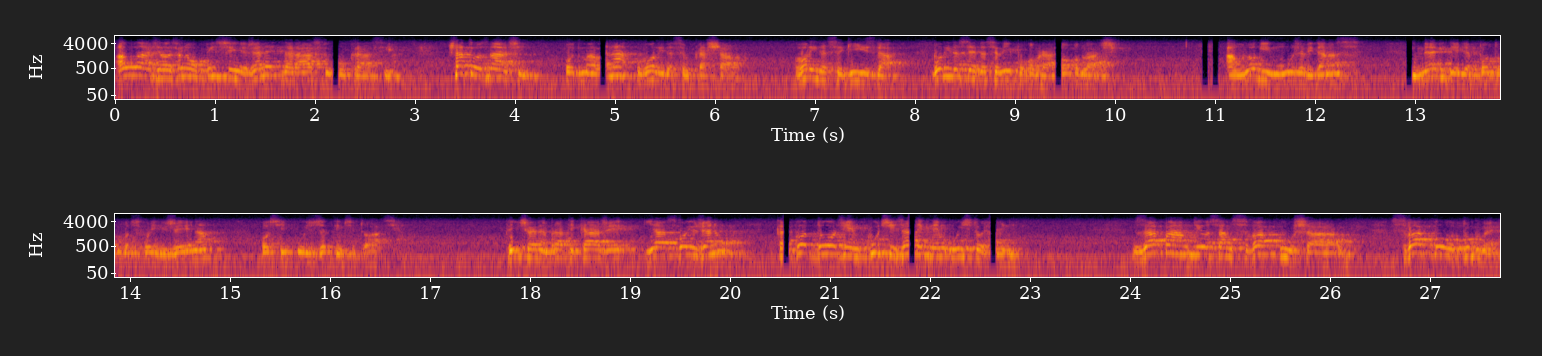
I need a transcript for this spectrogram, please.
Allah je lažano opisuje žene da rastu u krasi. Šta to znači? Od malena voli da se ukrašava. Voli da se gizda. Voli da se da se lijepo oblači. A mnogi muževi danas ne vidje ljepotu kod svojih žena osim u izuzetnim situacijama priča jedan brat i kaže ja svoju ženu kad god dođem kući zateknem u istoj haljini zapamtio sam svaku šaru svako dugme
